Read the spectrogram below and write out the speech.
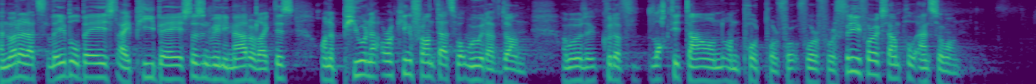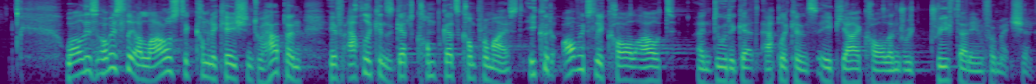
And whether that's label-based, IP-based, doesn't really matter. Like this, on a pure networking front, that's what we would have done. And we would, could have locked it down on port, port 443, for example, and so on. While this obviously allows the communication to happen, if applicants get comp gets compromised, it could obviously call out and do the get applicants API call and retrieve that information.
